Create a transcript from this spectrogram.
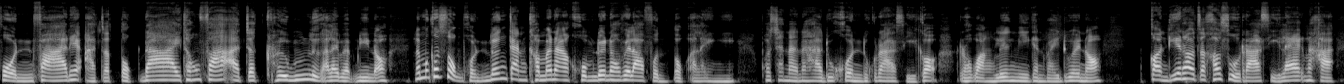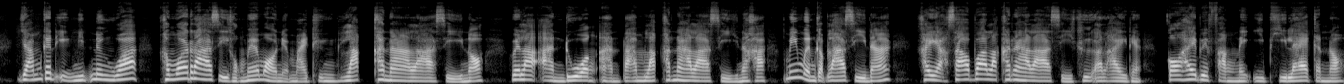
ฝนฟ้าเนี่ยอาจจะตกได้ ท้องฟ้าอาจจะครึ้มหรืออะไรแบบนี้เนาะแล้วมันก็ส่งผลเรื่องการคมนาคมด้วยเนาะเวลาฝนตกอะไรอย่างนี้ เพราะฉะนั้นนะคะ ทุกคนทุกราศีก็ระวังเรื่องนี้กันไว้ด้วยเนาะก่อนที่เราจะเข้าสู่ราศีแรกนะคะ ย้ำกันอีกนิดนึงว่าคำว่าราศีของแม่หมอเนี่ยหมายถึงลัคนาราศีเนาะเวลาอ่านดวงอ่านตามลัคนาราศีนะคะ ไม่เหมือนกับราศีนะใครอยากทราบว่าลัคนาราศีคืออะไรเนี่ยก็ให้ไปฟังใน EP แรกกันเนาะ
